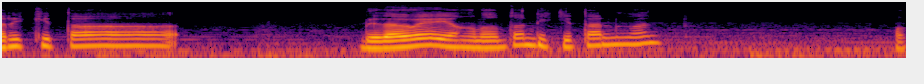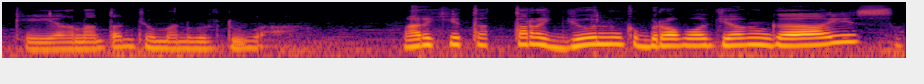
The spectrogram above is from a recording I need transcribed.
Mari kita BTW yang nonton dikitan kan? Oke, yang nonton cuma berdua. Mari kita terjun ke berapa jam, guys?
